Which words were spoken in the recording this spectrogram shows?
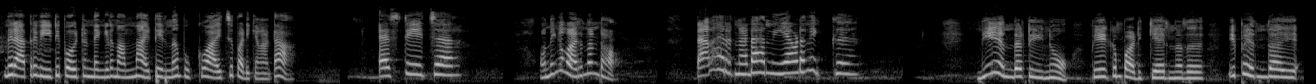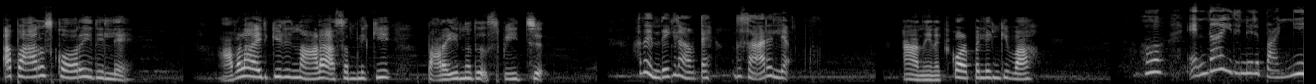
ഇന്ന് രാത്രി വീട്ടിൽ പോയിട്ടുണ്ടെങ്കിൽ നന്നായിട്ട് ഇരുന്ന് ബുക്ക് വായിച്ച് പഠിക്കണം കേട്ടോ എസ് ടീച്ചർ ഒന്നിങ്ങ് വരുന്നുണ്ടോ? നീ അവിടെ നീ എന്താ ടീനു വേഗം പഠിക്കായിരുന്നത്? ഇപ്പൊ എന്തായി? ആ പാറു സ്കോർ ചെയ്തില്ലേ? അവളായിരിക്കും നാളെ അസംബ്ലിക്ക് പറയുന്നത് സ്പീച്ച് അതെന്തെങ്കിലും ആവട്ടെ. ഇത് സാരമില്ല. ആ നിനക്ക് കുഴപ്പമില്ലെങ്കിൽ വാ. എന്താ പഞ്ഞി?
